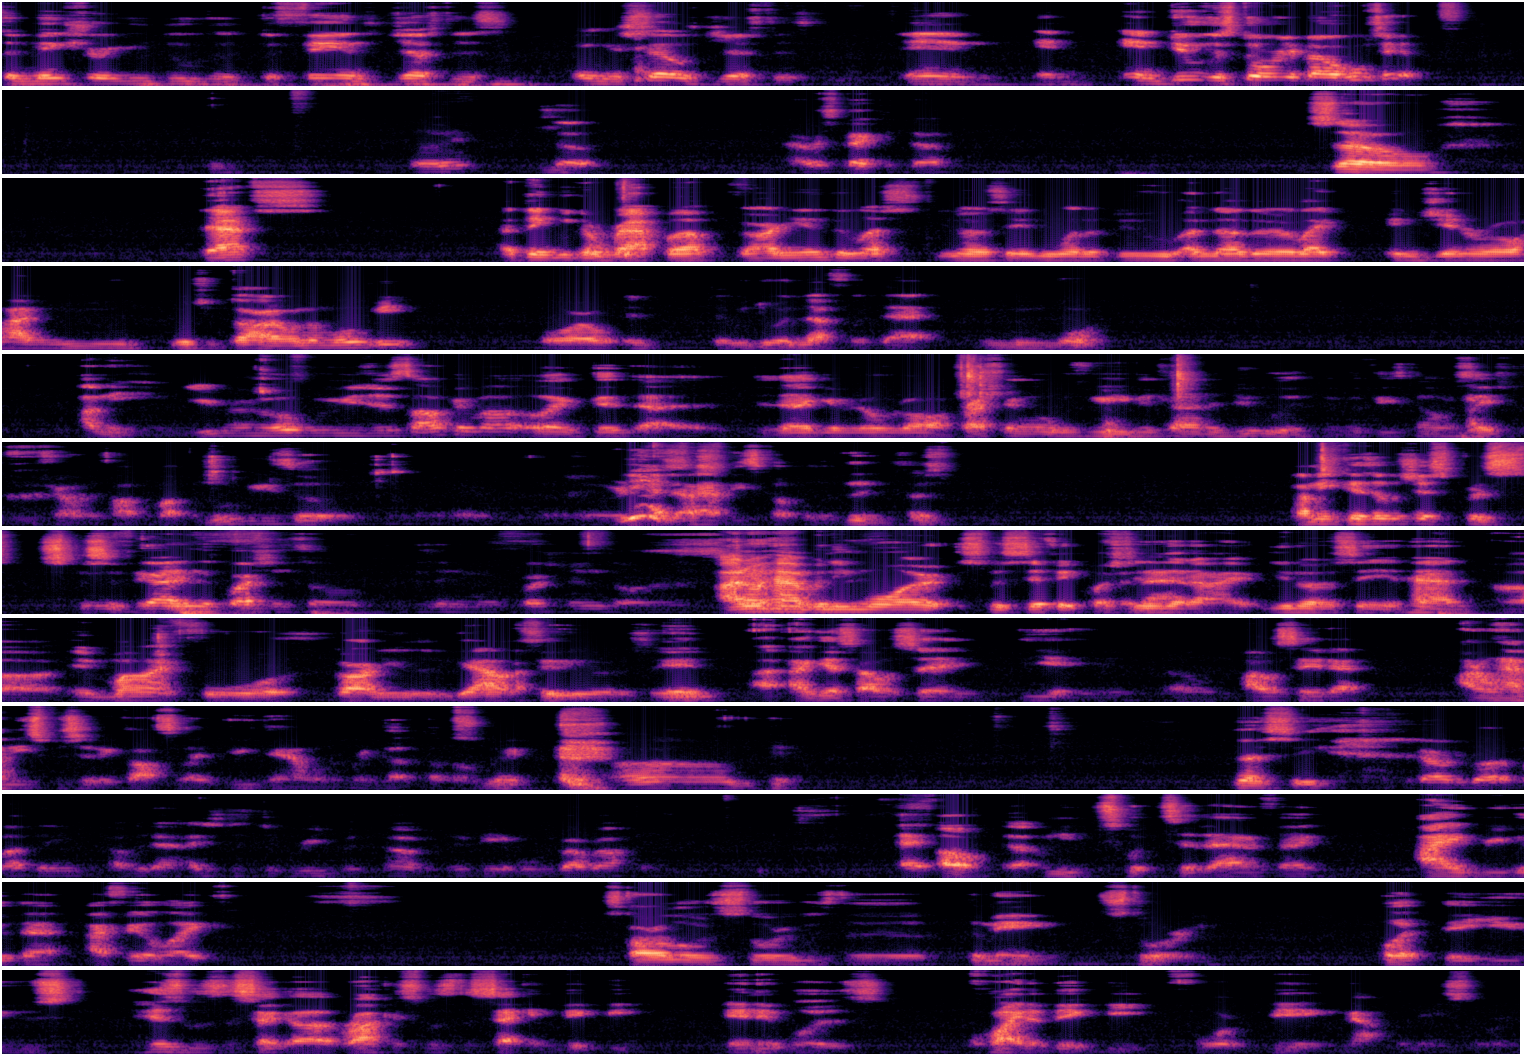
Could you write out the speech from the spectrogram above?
to make sure you do the, the fans justice and yourselves justice, and and and do the story about who's him. So I respect it though. So that's I think we can wrap up Guardians unless you know what I'm saying you want to do another like in general how do you what you thought on the movie or is, did we do enough with that and move on? I mean, you remember what we were just talking about? Like, did that, did that give an overall impression? What was we even trying to do with, with these conversations? We were trying to talk about the movies or, or Yeah, just have these couple of things? I mean, because it was just pres- Specific. Got any questions? So, is there any more questions? Or I don't have any more specific questions that. that I you know what I'm saying had uh, in mind for Guardians of the Galaxy. You know what I'm saying? And I, I guess I would say, yeah, yeah. Um, I would say that I don't have any specific thoughts, like anything I want to bring up. That's quick. Um, let's see. I already brought up my thing. Other than I just disagreed with um, it being a movie about Rocket. Hey, oh, I mean, to, to that effect, I agree with that. I feel like Star Lord's story was the the main story, but they used his was the second. Uh, Rocket's was the second big beat, and it was quite a big beat for being not the main story.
